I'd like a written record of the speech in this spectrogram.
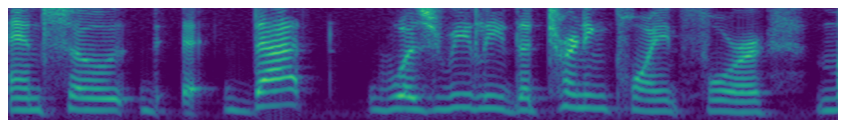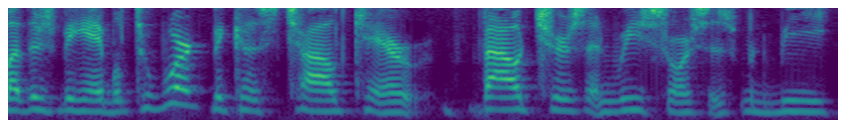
and so th- that was really the turning point for mothers being able to work because childcare vouchers and resources would be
